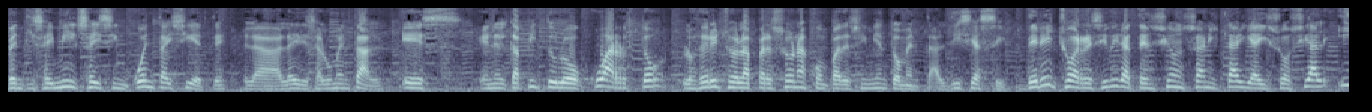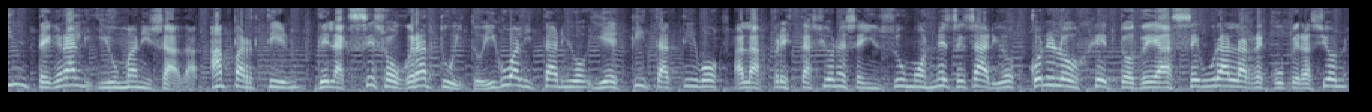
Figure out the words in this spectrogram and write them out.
26.657, la ley de salud mental, es en el capítulo cuarto, los derechos de las personas con padecimiento mental. Dice así, derecho a recibir atención sanitaria y social integral y humanizada a partir del acceso gratuito, igualitario y equitativo a las prestaciones e insumos necesarios con el objeto de asegurar la recuperación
